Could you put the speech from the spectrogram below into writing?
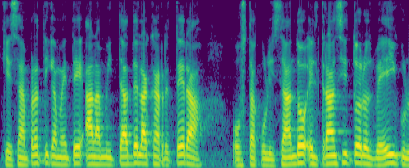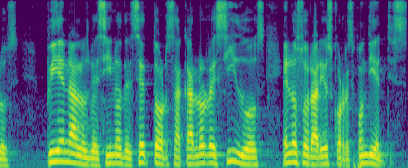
que están prácticamente a la mitad de la carretera, obstaculizando el tránsito de los vehículos. Piden a los vecinos del sector sacar los residuos en los horarios correspondientes.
